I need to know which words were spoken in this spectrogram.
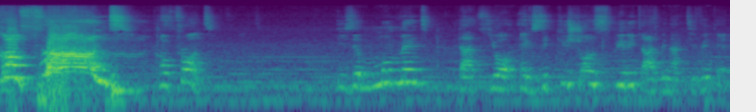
Confront. Confront. Is a moment that your execution spirit has been activated.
